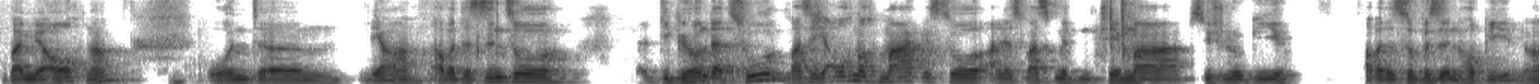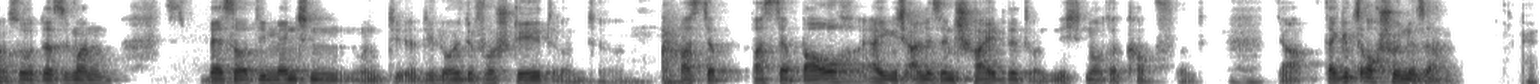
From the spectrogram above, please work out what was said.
bei mir auch, ne? Und ähm, ja, aber das sind so, die gehören dazu. Was ich auch noch mag, ist so alles, was mit dem Thema Psychologie aber das ist so ein bisschen ein Hobby, ne? so dass man besser die Menschen und die, die Leute versteht und äh, was, der, was der Bauch eigentlich alles entscheidet und nicht nur der Kopf. Und ja, da gibt's auch schöne Sachen. Okay.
